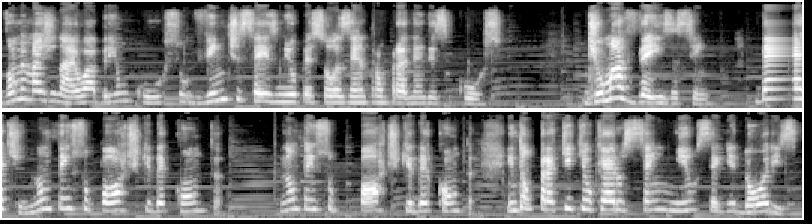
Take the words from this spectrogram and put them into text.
vamos imaginar, eu abri um curso, 26 mil pessoas entram para dentro desse curso. De uma vez, assim. Beth, não tem suporte que dê conta. Não tem suporte que dê conta. Então, para que, que eu quero 100 mil seguidores?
